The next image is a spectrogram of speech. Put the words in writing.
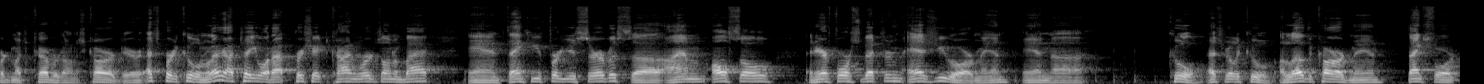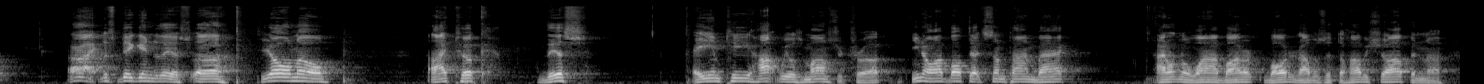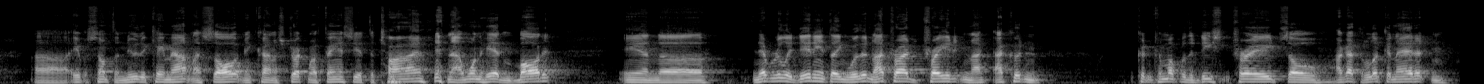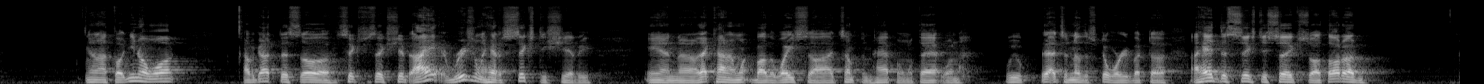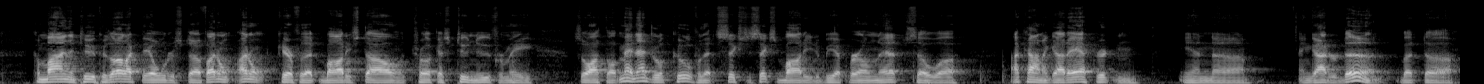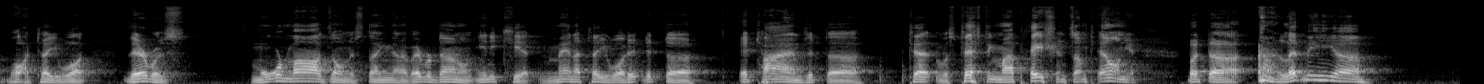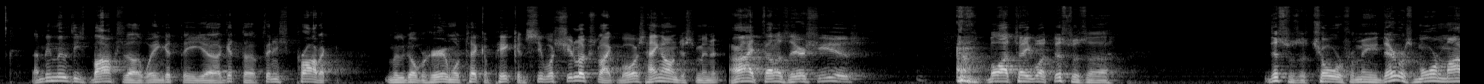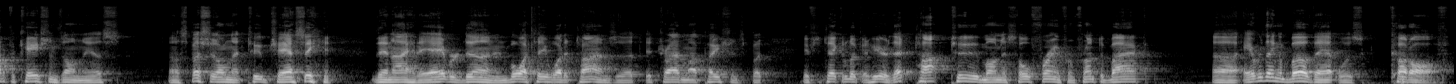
pretty much covered on his card there. That's pretty cool. And Larry, I tell you what, I appreciate the kind words on the back, and thank you for your service. Uh, I am also an Air Force veteran, as you are, man. And uh, cool. That's really cool. I love the card, man. Thanks for it. All right, let's dig into this. Uh, you all know, I took this AMT Hot Wheels monster truck. You know, I bought that some time back. I don't know why I bought it. Bought it. I was at the hobby shop and uh, uh, it was something new that came out, and I saw it, and it kind of struck my fancy at the time, and I went ahead and bought it, and uh, never really did anything with it. And I tried to trade it, and I, I couldn't couldn't come up with a decent trade. So I got to looking at it, and and I thought, you know what? I've got this uh, 66 Chevy. I originally had a 60 Chevy, and uh, that kind of went by the wayside. Something happened with that one. We that's another story. But uh, I had this 66, so I thought I'd combine the two because I like the older stuff. I don't I don't care for that body style on the truck. That's too new for me. So I thought, man, that'd look cool for that 66 body to be up there on that. So uh, I kind of got after it and and uh, and got her done. But uh, boy, I tell you what, there was more mods on this thing than I've ever done on any kit. And man, I tell you what, it it uh, at times it uh, te was testing my patience. I'm telling you. But uh, let me let me move these boxes out of the way and get the uh, get the finished product moved over here and we'll take a peek and see what she looks like, boys. Hang on just a minute. All right, fellas, there she is. Boy, I'll tell you what, this was a this was a chore for me. There was more modifications on this, uh, especially on that tube chassis, than I had ever done. And boy, I tell you what, at times uh, it tried my patience. But if you take a look at here, that top tube on this whole frame from front to back, uh, everything above that was cut off.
